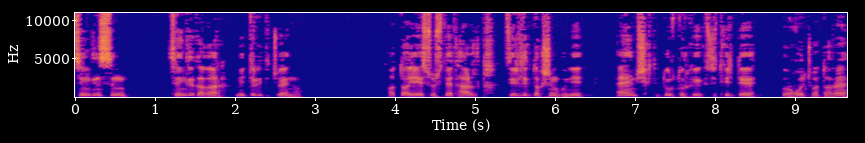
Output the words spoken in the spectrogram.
Сингэнсэн цэнгэг агаар мэдрэгдэж байна уу? Одоо Есүстэй таарлах зэрлэг догшин хүний аимшигт дүр төрхийг сэтгэлдээ ургуулж бодоорой.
